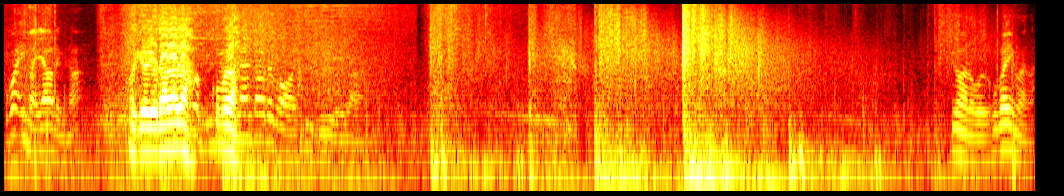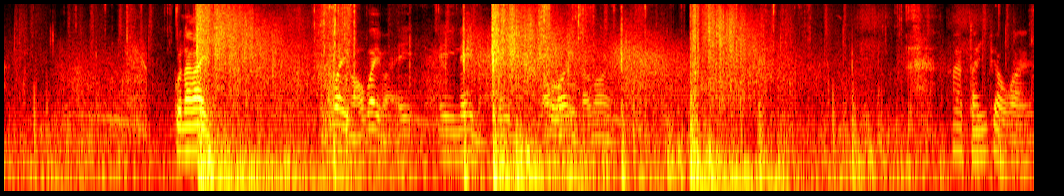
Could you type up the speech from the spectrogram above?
ဟိုဘက်အိမ်မှာရောက်နေပြီနော် โอเคโอเคလာလာလာကိုမလာ ကန်တော့တဲ့ကောင်ရှိသေးတယ်ရ ဒီမှာတော့ဟိုဘက်မှာလားကိုနာကိုင်း ဟိုဘက်မှာဟိုဘက်မှာအိ မ်အိမ်နေမှာဟိုဘက်တော့တော့အတိုင်းပြောက်သွားတယ်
